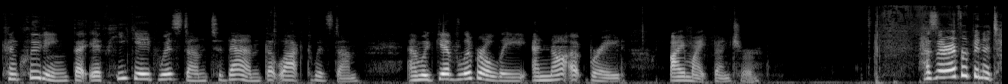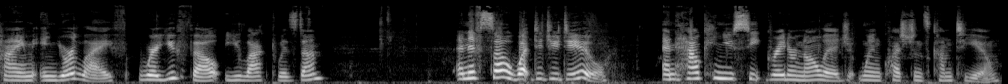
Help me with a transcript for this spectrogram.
concluding that if he gave wisdom to them that lacked wisdom, and would give liberally and not upbraid, I might venture. Has there ever been a time in your life where you felt you lacked wisdom? And if so, what did you do? And how can you seek greater knowledge when questions come to you?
